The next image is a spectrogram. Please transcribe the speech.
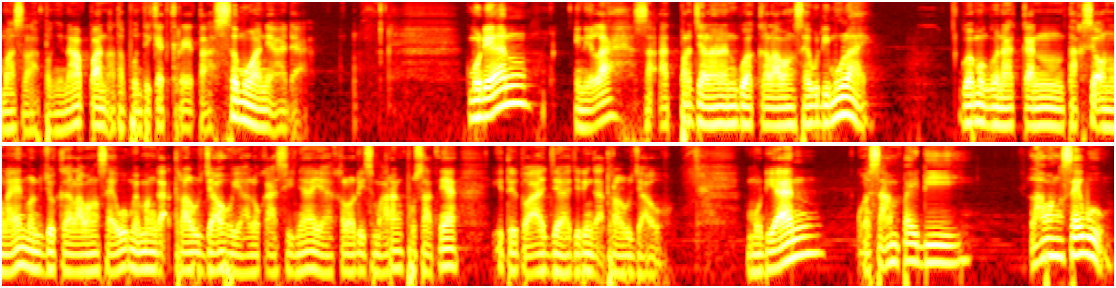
masalah penginapan ataupun tiket kereta, semuanya ada. Kemudian inilah saat perjalanan gua ke Lawang Sewu dimulai. Gua menggunakan taksi online menuju ke Lawang Sewu memang nggak terlalu jauh ya lokasinya ya. Kalau di Semarang pusatnya itu-itu aja, jadi nggak terlalu jauh. Kemudian gue sampai di Lawang Sewu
